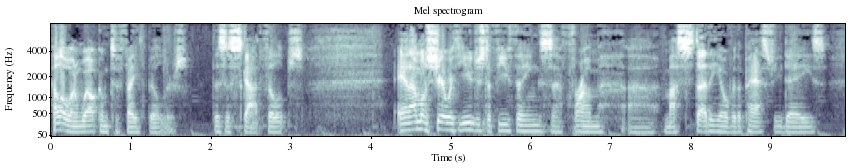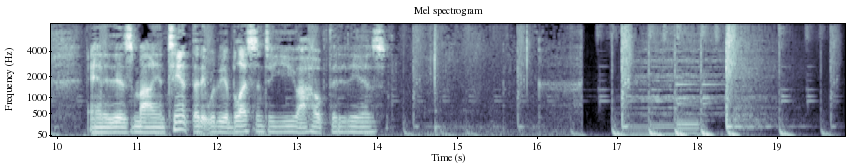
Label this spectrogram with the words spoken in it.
Hello and welcome to Faith Builders. This is Scott Phillips. And I'm going to share with you just a few things uh, from uh, my study over the past few days. And it is my intent that it would be a blessing to you. I hope that it is.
